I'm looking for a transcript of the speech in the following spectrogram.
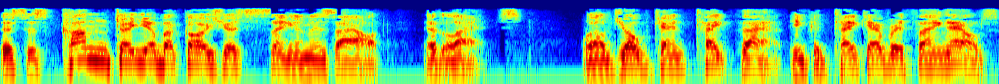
this has come to you because your sin is out at last. Well, Job can't take that. He could take everything else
